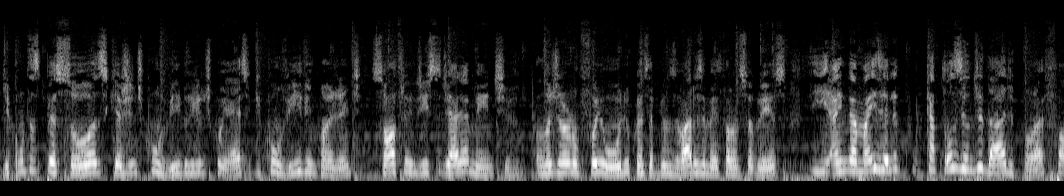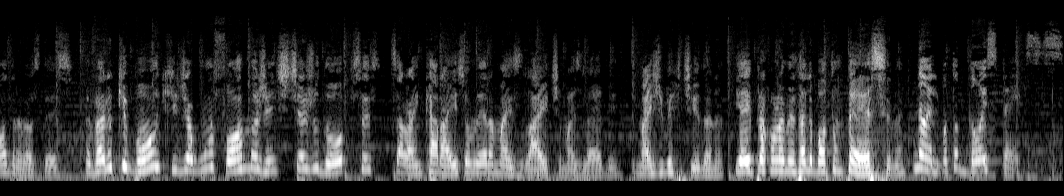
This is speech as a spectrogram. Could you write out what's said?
de quantas pessoas que a gente convive, que a gente conhece, que convivem com a gente, sofrem disso diariamente. Ângelo não foi o único, recebemos vários e-mails falando sobre isso. E ainda mais ele com 14 anos de idade, pô. É foda um negócio desse. Velho, que bom que de alguma forma a gente te ajudou pra você, sei lá, encarar isso de uma maneira mais light, mais leve e mais divertida, né? E aí, pra complementar, ele bota um PS, né? Não, ele botou dois PS.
